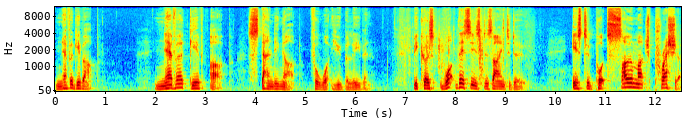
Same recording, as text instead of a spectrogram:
never give up. Never give up standing up for what you believe in. Because what this is designed to do is to put so much pressure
